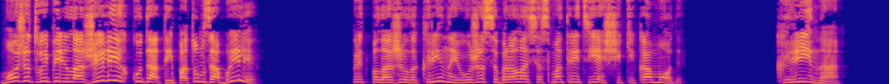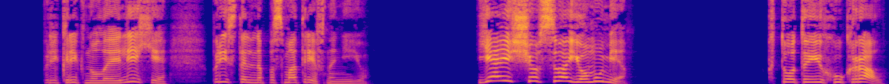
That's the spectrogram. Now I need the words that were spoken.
«Может, вы переложили их куда-то и потом забыли?» Предположила Крина и уже собралась осмотреть ящики комода. «Крина!» — прикрикнула Элехия, пристально посмотрев на нее. «Я еще в своем уме! Кто-то их украл!»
